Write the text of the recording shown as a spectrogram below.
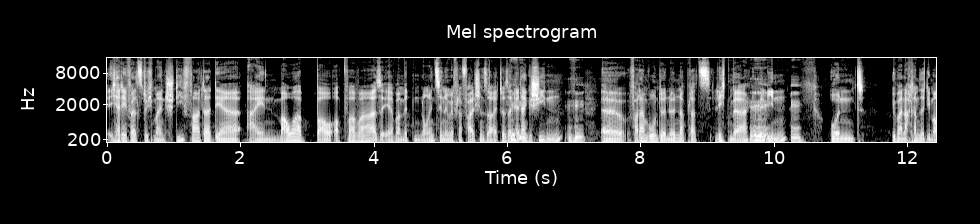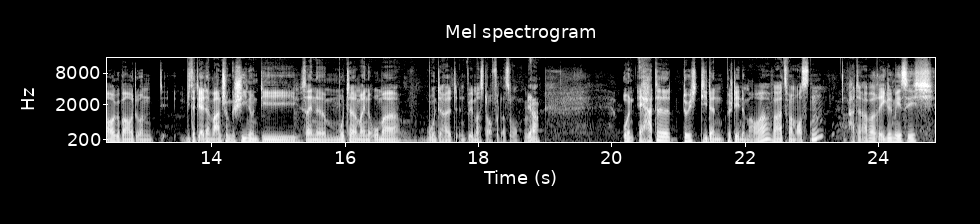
ich hatte jedenfalls durch meinen Stiefvater, der ein Mauerbauopfer war, also er war mit 19 irgendwie auf der falschen Seite, seine Eltern geschieden, äh, Vater wohnte Nöllner Platz, Lichtenberg in Berlin Mhm. und über Nacht haben sie die Mauer gebaut und wie gesagt, die Eltern waren schon geschieden und die, seine Mutter, meine Oma, wohnte halt in Wilmersdorf oder so. Ja. Und er hatte durch die dann bestehende Mauer, war zwar im Osten, hatte aber regelmäßig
